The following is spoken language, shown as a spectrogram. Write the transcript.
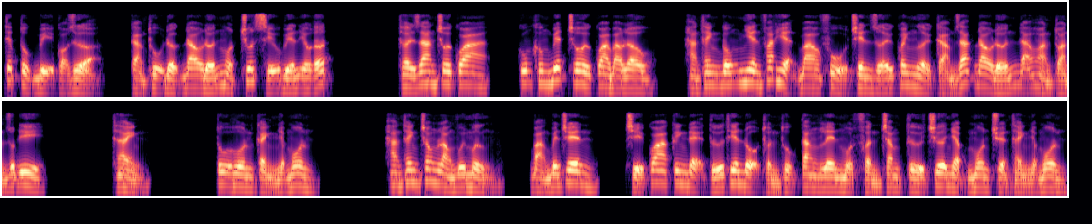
tiếp tục bị cọ rửa, cảm thụ được đau đớn một chút xíu biến yếu ớt thời gian trôi qua, cũng không biết trôi qua bao lâu, hàn thanh bỗng nhiên phát hiện bao phủ trên dưới quanh người cảm giác đau đớn đã hoàn toàn rút đi. Thành tụ hồn cảnh nhập môn. Hàn thanh trong lòng vui mừng, bảng bên trên, chỉ qua kinh đệ tứ thiên độ thuần thục tăng lên một phần trăm từ chưa nhập môn chuyển thành nhập môn.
